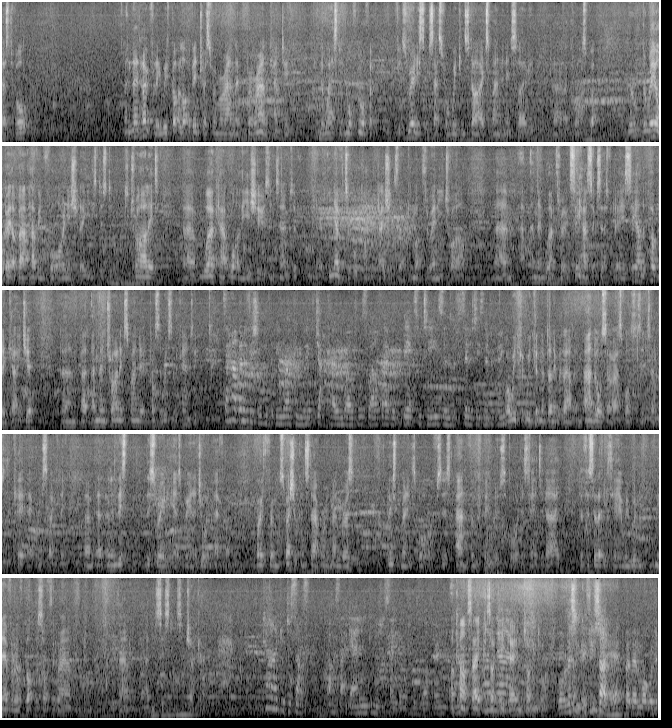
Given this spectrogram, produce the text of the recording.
first of all. And then hopefully we've got a lot of interest from around the, from around the county, in the west and North Norfolk. If it's really successful, we can start expanding it slowly uh, across. But the, the real bit about having four initially is just to, to trial it, uh, work out what are the issues in terms of you know, inevitable complications that come up through any trial, um, and then work through it, see how successful it is, see how the public gauge it, um, and then try and expand it across the rest of the county. So how beneficial has it been working with Jacko and World Horse Welfare with the expertise and the facilities and everything? Well, we, we couldn't have done it without them, and also our sponsors in terms of the kit, Equisafety. Um, I I mean, this, this really has been a joint effort, both from special constabulary members, police community support officers, and from the people who supported us here today. The facilities here, we wouldn't never have got this off the ground without uh, the assistance of Jacko. Can I could just ask, ask that again and can you just say World Horse Welfare? And I that's can't say it because I I keep know. going trying to. Well, listen, if you say it, but then what we'll do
